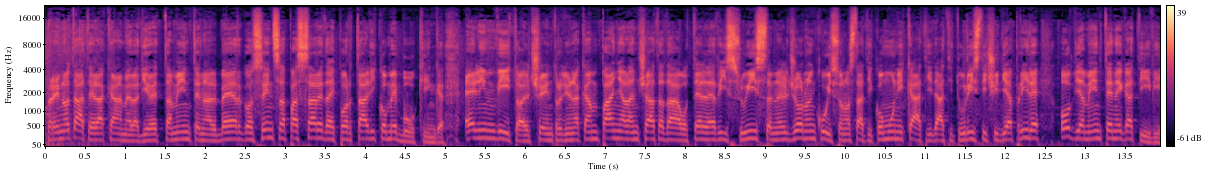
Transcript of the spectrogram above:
Prenotate la camera direttamente in albergo senza passare dai portali come Booking. È l'invito al centro di una campagna lanciata da Hotellerie Suisse nel giorno in cui sono stati comunicati i dati turistici di aprile ovviamente negativi.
